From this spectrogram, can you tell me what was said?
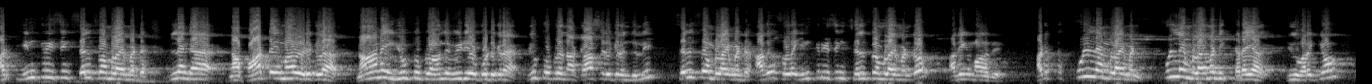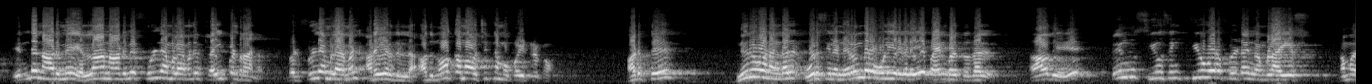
அடுத்து இன்க்ரீசிங் செல்ஃப் எம்ப்ளாய்மெண்ட் இல்லங்க நான் பார்ட் டைமாவே எடுக்கல. நானே யூடியூப்ல வந்து வீடியோ போட்டுக்கிறேன். யூடியூப்ல நான் கிளாஸ் எடுக்கிறேன்னு சொல்லி செல்ஃப் எம்ப்ளாய்மெண்ட் அதுவும் சொல்ல இன்க்ரீசிங் செல்ஃப் எம்ப்ளாய்மெண்ட்டும் அதிகமாகுது. அடுத்து ஃபுல் எம்ப்ளாய்மெண்ட் ஃபுல் எம்ப்ளாய்மெண்ட் கிடையாது. இது வரைக்கும் எந்த நாடுமே எல்லா நாடுமே ஃபுல் எம்ப்ளாய்மெண்ட் ட்ரை பண்றாங்க. பட் ஃபுல் எம்ப்ளாய்மெண்ட் அடையிறது இல்லை அது நோக்கமா வச்சுட்டு நம்ம போயிட்டு இருக்கோம். அடுத்து நிறுவனங்கள் ஒரு சில நிரந்தர ஊழியர்களையே பயன்படுத்துதல். அதாவது using fewer full time employees நம்ம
